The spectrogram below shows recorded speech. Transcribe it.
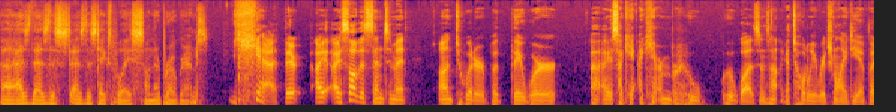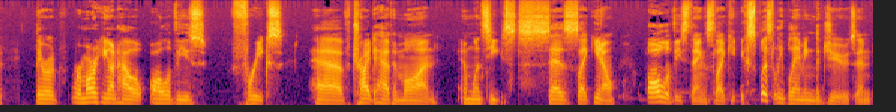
uh, as as this as this takes place on their programs. Yeah, there. I, I saw this sentiment on Twitter, but they were. Uh, I, so I can't I can't remember who who it was. And it's not like a totally original idea, but they were remarking on how all of these freaks have tried to have him on, and once he says like you know all of these things, like explicitly blaming the Jews and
